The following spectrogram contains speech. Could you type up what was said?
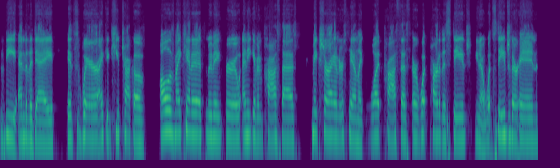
the end of the day. It's where I can keep track of all of my candidates moving through any given process, make sure I understand like what process or what part of the stage, you know, what stage they're in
